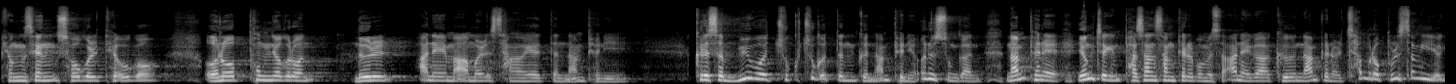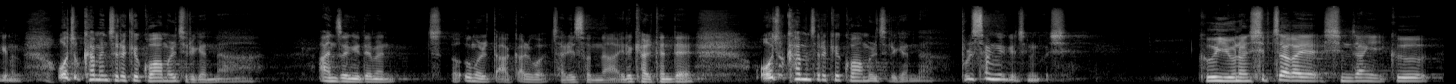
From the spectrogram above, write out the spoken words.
평생 속을 태우고 언어 폭력으로 늘 아내의 마음을 상하게 했던 남편이 그래서 미워 죽, 죽었던 그 남편이 어느 순간 남편의 영적인 파산 상태를 보면서 아내가 그 남편을 참으로 불쌍히 여기는 오죽하면 저렇게 고함을 지르겠나. 안정이 되면 음을 딱 깔고 잘 있었나 이렇게 할 텐데 오죽하면 저렇게 고함을 지르겠나. 불쌍히 여겨지는 것이. 그 이유는 십자가의 심장이 그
